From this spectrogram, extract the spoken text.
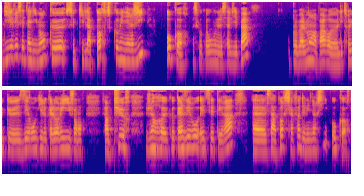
digérer cet aliment que ce qu'il apporte comme énergie au corps. Parce qu'au cas où vous ne le saviez pas, globalement, à part euh, les trucs 0 euh, kilocalories, genre, enfin pur, genre euh, Coca 0, etc., ça apporte chaque fois de l'énergie au corps.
